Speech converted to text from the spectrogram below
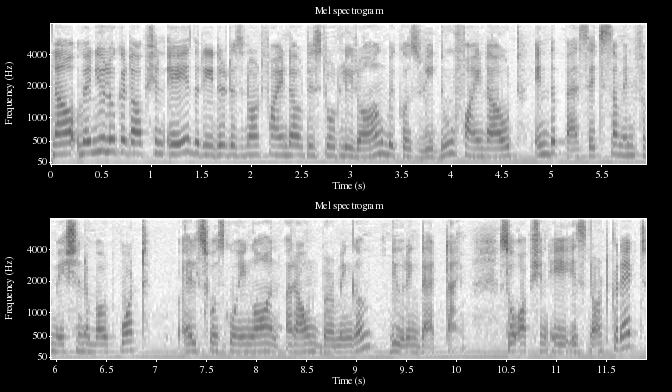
Now, when you look at option A, the reader does not find out is totally wrong because we do find out in the passage some information about what else was going on around Birmingham during that time. So option A is not correct.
